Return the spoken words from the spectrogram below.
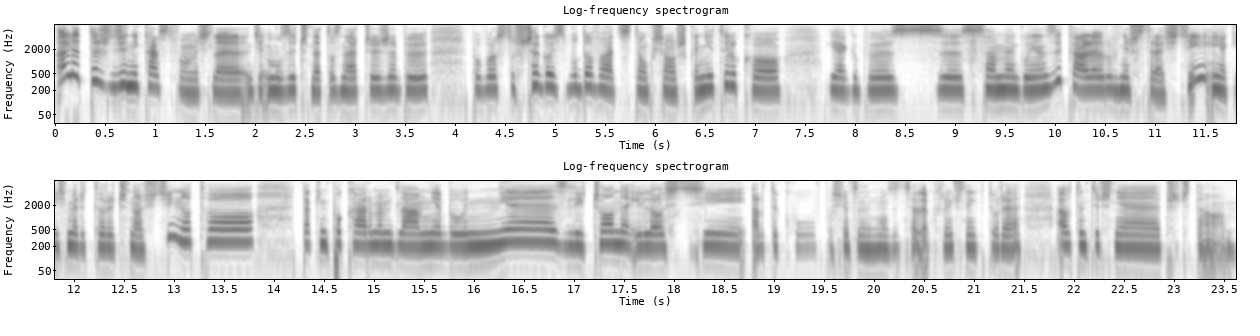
ale też dziennikarstwo, myślę, muzyczne, to znaczy, żeby po prostu z czegoś zbudować tą książkę, nie tylko jakby z samego języka, ale również z treści i jakiejś merytoryczności, no to takim pokarmem dla mnie były niezliczone ilości artykułów poświęconych muzyce elektronicznej, które autentycznie przeczytałam.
